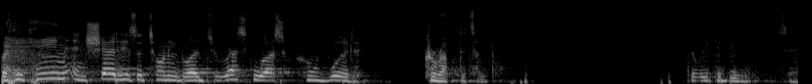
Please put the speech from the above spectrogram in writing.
But he came and shed his atoning blood to rescue us who would corrupt the temple, that we could be saved.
